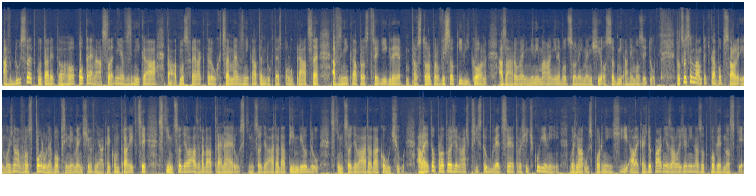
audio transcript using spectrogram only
a v důsledku tady toho poté následně vzniká ta atmosféra, kterou chceme, vzniká ten duch té spolupráce a vzniká prostředí, kde je prostor pro vysoký výkon a zároveň minimální nebo co nejmenší osobní animozitu. To, co jsem vám teďka popsal, je možná v rozporu nebo při nejmenším v nějaké kontradikci s tím, co dělá řada trenérů, s tím, co dělá řada team builderů, s tím, co dělá řada koučů. Ale je to proto, že náš přístup k věci je trošičku jiný, možná úspornější, ale každopádně založený na zodpovědnosti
